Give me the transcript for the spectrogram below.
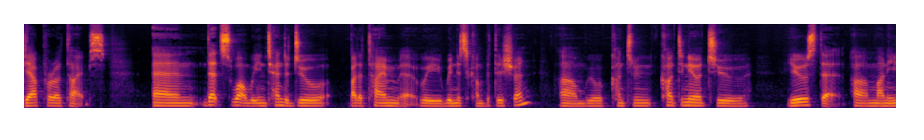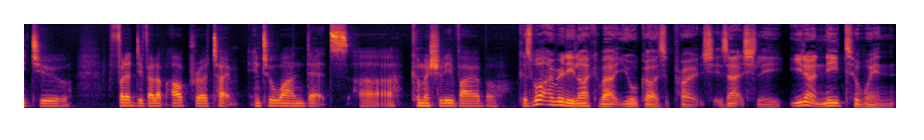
their prototypes. And that's what we intend to do by the time we win this competition. Um, we will continue continue to use that uh, money to further develop our prototype into one that's uh, commercially viable. Because what I really like about your guys' approach is actually you don't need to win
